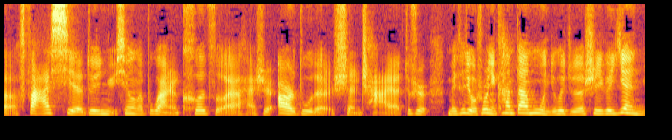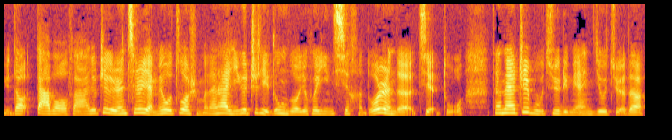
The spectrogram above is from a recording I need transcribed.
呃，发泄对女性的，不管是苛责呀，还是二度的审查呀，就是每次有时候你看弹幕，你就会觉得是一个艳女到大爆发，就这个人其实也没有做什么，但他一个肢体动作就会引起很多人的解读。但在这部剧里面，你就觉得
